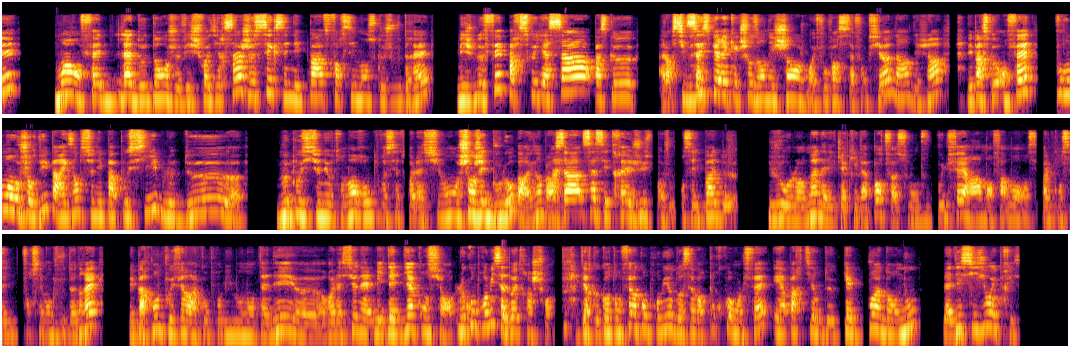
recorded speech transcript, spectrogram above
moi, en fait, là-dedans, je vais choisir ça. Je sais que ce n'est pas forcément ce que je voudrais, mais je le fais parce qu'il y a ça, parce que... Alors, si vous espérez quelque chose en échange, bon, il faut voir si ça fonctionne, hein, déjà. Mais parce que, en fait, pour moi, aujourd'hui, par exemple, ce n'est pas possible de euh, me positionner autrement, rompre cette relation, changer de boulot, par exemple. Alors, ça, ça c'est très juste. Moi, je ne vous conseille pas de, du jour au lendemain d'aller claquer la porte. Enfin, souvent, vous pouvez le faire, hein, mais enfin, bon, c'est pas le conseil forcément que je vous donnerais. Mais par contre, vous pouvez faire un compromis momentané, euh, relationnel, mais d'être bien conscient. Le compromis, ça doit être un choix. C'est-à-dire que quand on fait un compromis, on doit savoir pourquoi on le fait et à partir de quel point dans nous la décision est prise.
